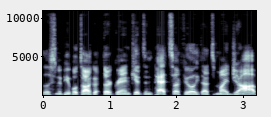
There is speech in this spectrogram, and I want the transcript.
listen to people talk about their grandkids and pets i feel like that's my job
